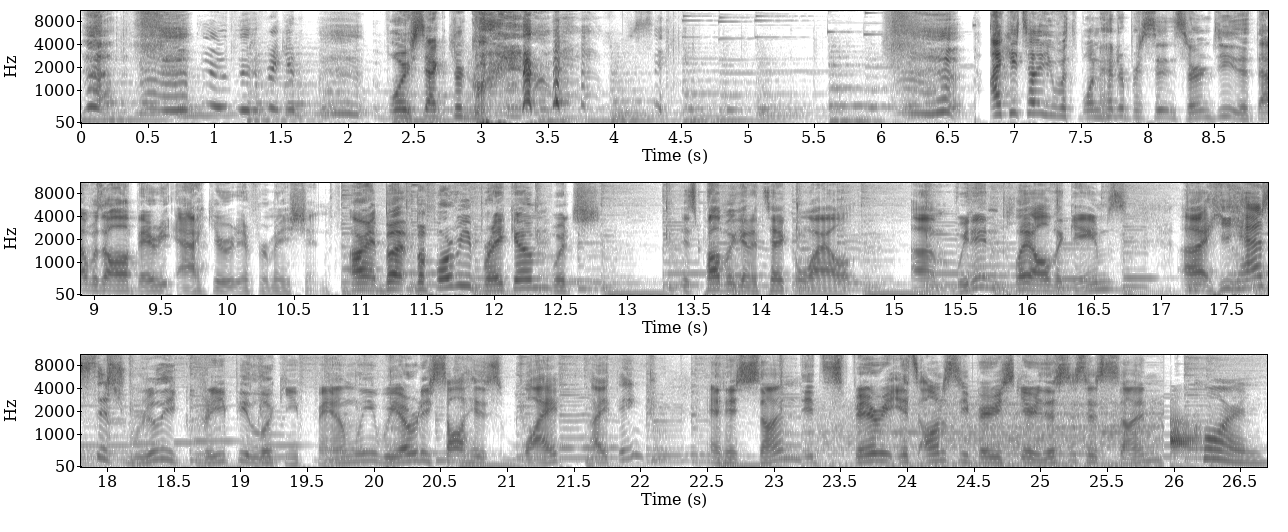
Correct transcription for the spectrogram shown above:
Voice actor Gordon I can tell you with 100% certainty that that was all very accurate information. All right, but before we break him, which is probably gonna take a while, um, we didn't play all the games. Uh, he has this really creepy looking family. We already saw his wife, I think, and his son. It's very, it's honestly very scary. This is his son. Corn.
